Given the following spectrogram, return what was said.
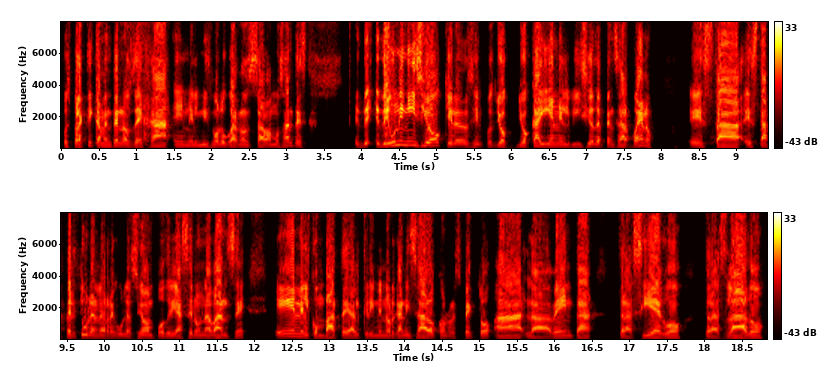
pues prácticamente nos deja en el mismo lugar donde estábamos antes. De, de un inicio, quiero decir, pues yo, yo caí en el vicio de pensar, bueno, esta, esta apertura en la regulación podría ser un avance en el combate al crimen organizado con respecto a la venta, trasiego, traslado,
